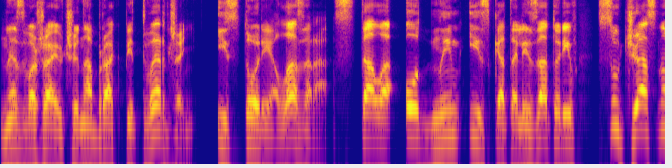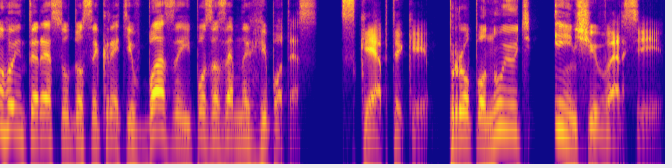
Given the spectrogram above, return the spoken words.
Незважаючи на брак підтверджень, історія Лазара стала одним із каталізаторів сучасного інтересу до секретів бази і позаземних гіпотез. Скептики пропонують інші версії.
